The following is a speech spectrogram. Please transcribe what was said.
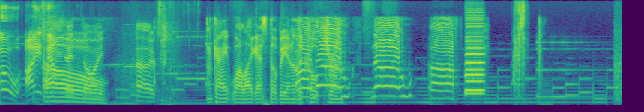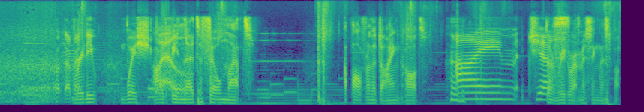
Oh, I Oh. now. Dead Oh. died. Uh Okay, well I guess there'll be another oh. corpse run. no! No! Ah, f- God damn I it. really wish I'd been there to film that. Apart from the dying part. I'm just Don't regret missing this part.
